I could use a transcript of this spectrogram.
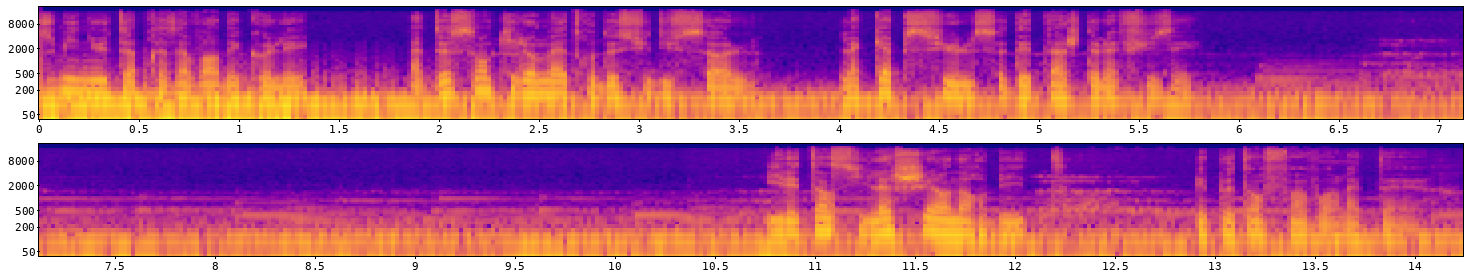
11 minutes après avoir décollé, à 200 km au-dessus du sol, la capsule se détache de la fusée. Il est ainsi lâché en orbite et peut enfin voir la Terre.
